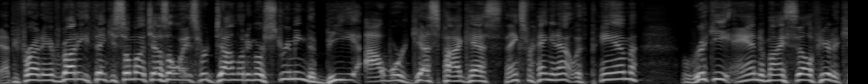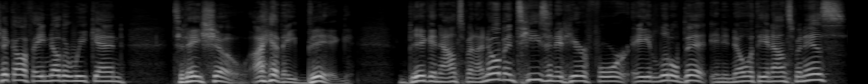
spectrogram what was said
Happy Friday, everybody. Thank you so much, as always, for downloading or streaming the Be Our Guest podcast. Thanks for hanging out with Pam, Ricky, and myself here to kick off another weekend. Today's show, I have a big, big announcement. I know I've been teasing it here for a little bit, and you know what the announcement is?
